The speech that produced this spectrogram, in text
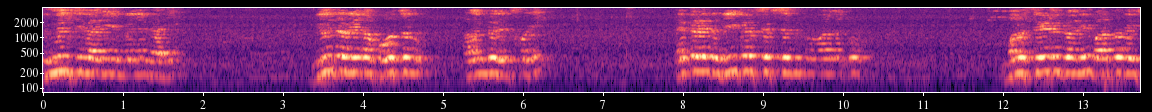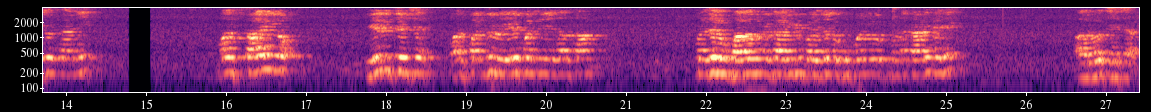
ఎమ్మెల్సీ కానీ ఎమ్మెల్యే కానీ వివిధ వివిధ పోస్టులు అలంకరించుకొని ఎక్కడైతే వీకర్ సెక్షన్ వాళ్ళకు మన స్టేట్ కానీ భారతదేశం కానీ మన స్థాయిలో ఏది చేసే వారి పనులు ఏ పని చేయగలుగుతాం ప్రజలకు బాగా ఉండటానికి ప్రజలకు ఉపయోగపడటానికి అని ఆ రోజు చేశారు.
